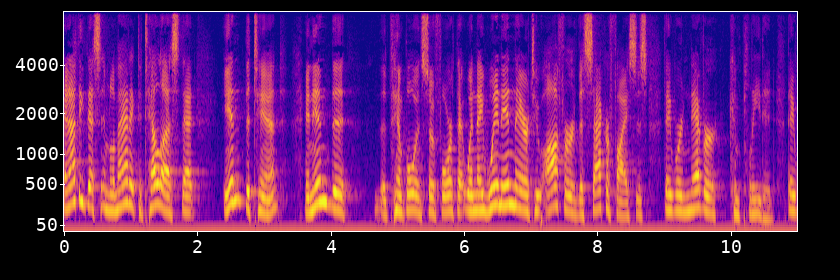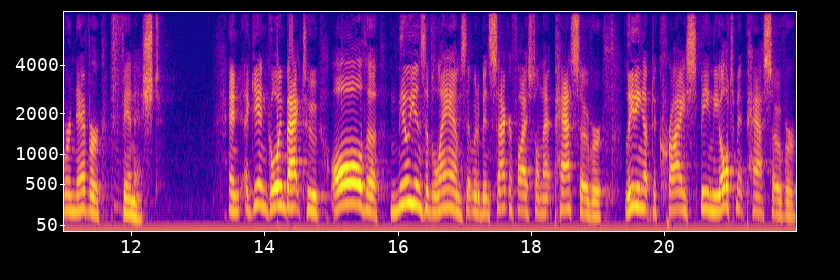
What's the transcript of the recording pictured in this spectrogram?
And I think that's emblematic to tell us that in the tent and in the, the temple and so forth, that when they went in there to offer the sacrifices, they were never completed, they were never finished. And again, going back to all the millions of lambs that would have been sacrificed on that Passover, leading up to Christ being the ultimate Passover,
